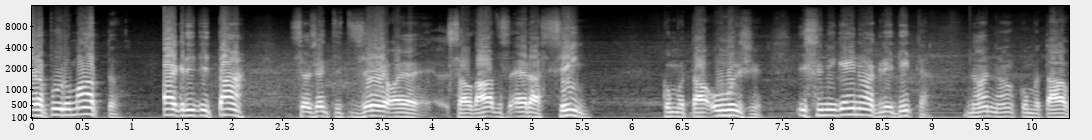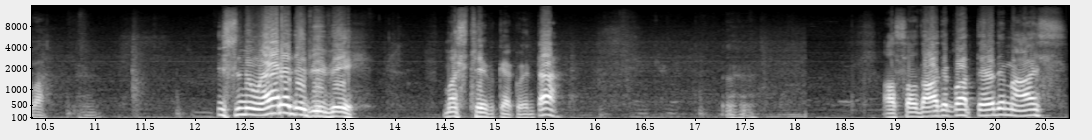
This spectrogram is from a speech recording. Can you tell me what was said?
era puro mato. Acreditar, se a gente dizer, olha, Saudades era assim, como está hoje, isso ninguém não acredita. Não, não, como estava. Isso não era de viver, mas teve que aguentar. Uhum. A saudade bateu demais.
